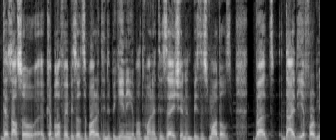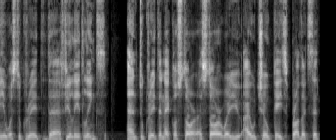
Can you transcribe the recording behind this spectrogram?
there's also a couple of episodes about it in the beginning about monetization and business models. But the idea for me was to create the affiliate links and to create an eco store, a store where you I would showcase products that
